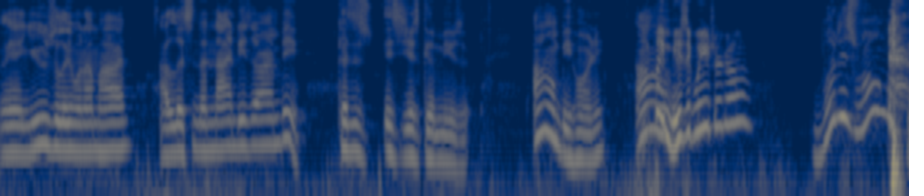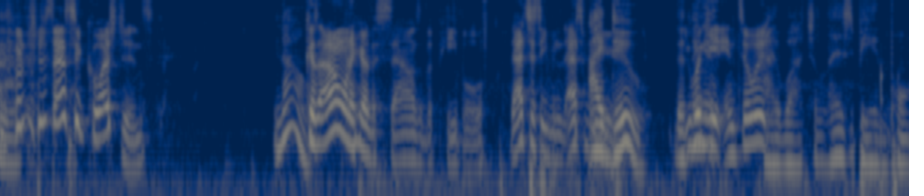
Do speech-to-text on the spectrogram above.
and usually when I'm high, I listen to '90s R&B because it's it's just good music. I don't be horny. I you don't, play music when you drink off? What is wrong with you? I'm just asking questions no, because I don't want to hear the sounds of the people. That's just even that's. Weird. I do. The You would get into it. I watch lesbian porn.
